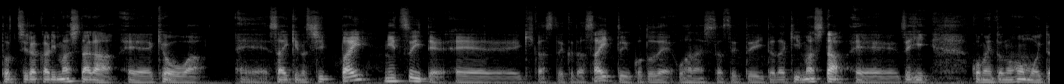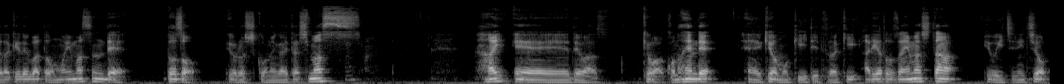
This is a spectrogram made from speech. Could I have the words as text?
どちらかりましたが、えー、今日は、えー、最近の失敗について、えー、聞かせてくださいということでお話しさせていただきました。えー、ぜひコメントの方もいただければと思いますんで、どうぞよろしくお願いいたします。はい、えー、では今日はこの辺で、えー、今日も聞いていただきありがとうございました。良い一日を。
